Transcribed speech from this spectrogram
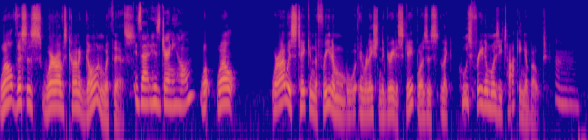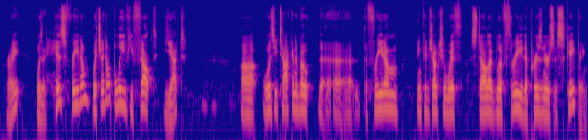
Well, this is where I was kind of going with this. Is that his journey home? Well, well, where I was taking the freedom in relation to the Great Escape was is like whose freedom was he talking about? Right? Was it his freedom, which I don't believe he felt yet? Uh, was he talking about the uh, the freedom in conjunction with Stalag Luft three, the prisoners escaping?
